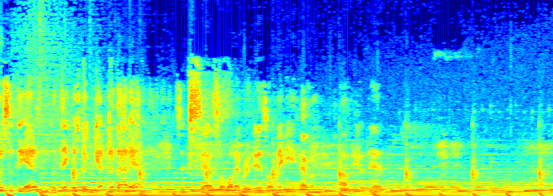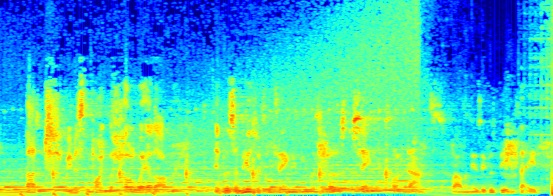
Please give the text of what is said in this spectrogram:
Purpose at the end. The thing was to get to that end. Success or whatever it is, or maybe heaven after you're dead. But we missed the point the whole way along. It was a musical thing. You were supposed to sing or dance while the music was being played.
